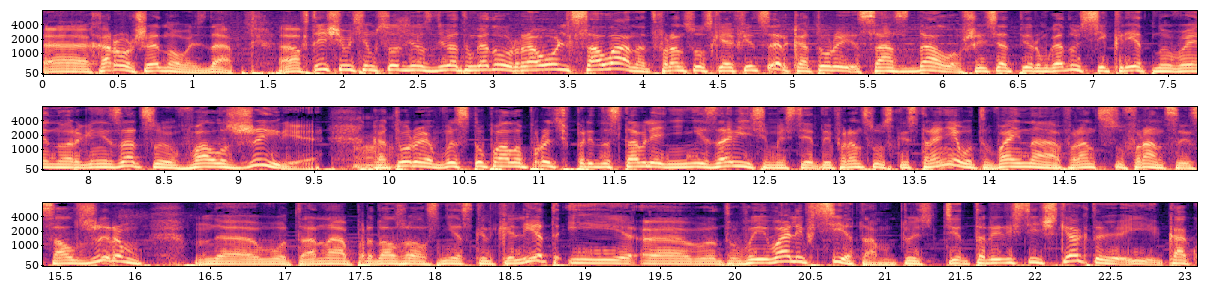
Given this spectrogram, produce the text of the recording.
э, хорошая новость, да. А в 1899 году Рауль Салан, это французский офицер, который создал в 61 году секретную военную организацию в Алжире, а. которая выступала против предоставления независимости этой французской стране. Вот война Францу, Франции с Алжиром, э, вот она продолжалась несколько лет, и э, вот, воевали все там. То есть террористические акты, и как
